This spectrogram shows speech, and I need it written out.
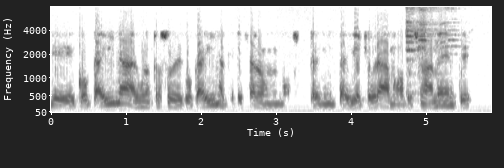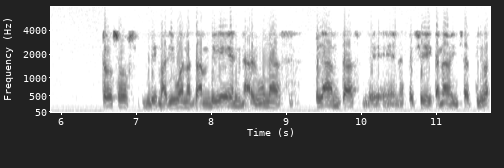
eh, cocaína, algunos trozos de cocaína que pesaron unos 38 gramos aproximadamente, trozos de marihuana también, algunas plantas de una especie de cannabis activa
